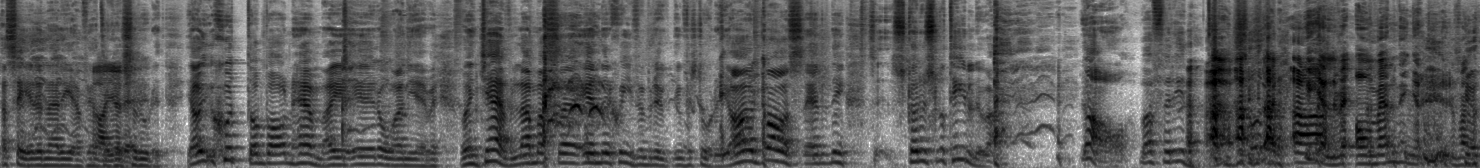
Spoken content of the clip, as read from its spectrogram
jag- säger den här igen för jag Ja, tycker det är så roligt. Jag har ju 17 barn hemma i, i Rovaniemi och en jävla massa energiförbrukning förstår du. Jag har gaseldning. Ska du slå till va? Ja, varför inte? Helomvändningen.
